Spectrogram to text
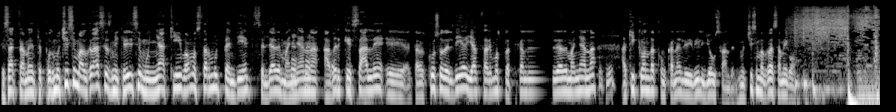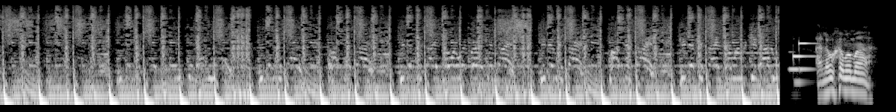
Exactamente, pues muchísimas gracias, mi queridísimo Iñaki. Vamos a estar muy pendientes el día de mañana a ver qué sale eh, al transcurso del día. Ya estaremos platicando el día de mañana. Aquí, ¿qué onda con Canelo y Billy Joe Sanders? Muchísimas gracias, amigo. Aloha mamá.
